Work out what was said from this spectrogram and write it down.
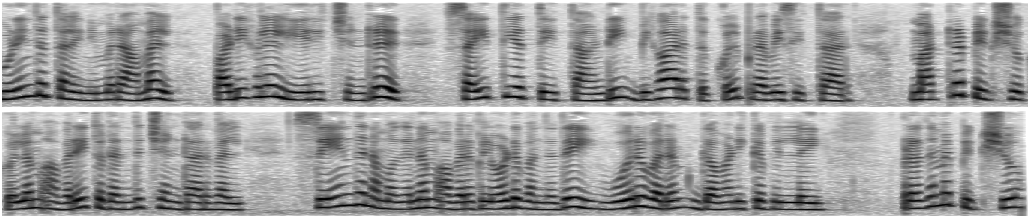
குனிந்த தலை நிமிராமல் படிகளில் ஏறிச் சென்று சைத்தியத்தை தாண்டி விகாரத்துக்குள் பிரவேசித்தார். மற்ற பிக்ஷுக்களும் அவரை தொடர்ந்து சென்றார்கள். சேந்த நமதனும் அவர்களோடு வந்ததை ஒருவரும் கவனிக்கவில்லை. பிரதம பிக்ஷு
